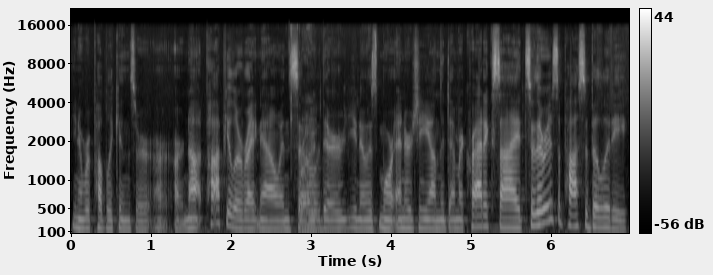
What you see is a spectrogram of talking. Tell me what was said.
you know, Republicans are, are, are not popular right now, and so Right. there you know is more energy on the Democratic side. So there is a possibility.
